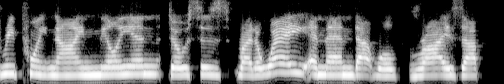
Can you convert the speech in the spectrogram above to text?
3.9 million doses right away. And then that will rise up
